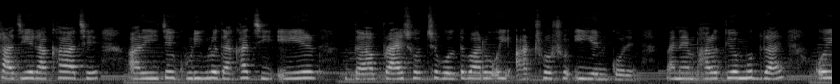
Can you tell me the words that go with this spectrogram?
সাজিয়ে রাখা আছে। আর এই যে ঘুড়িগুলো দেখাচ্ছি, এর প্রাইস হচ্ছে বলতে পারো ওই আঠেরোশো ইয়েন করে। মানে ভারতীয় মুদ্রায় ওই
